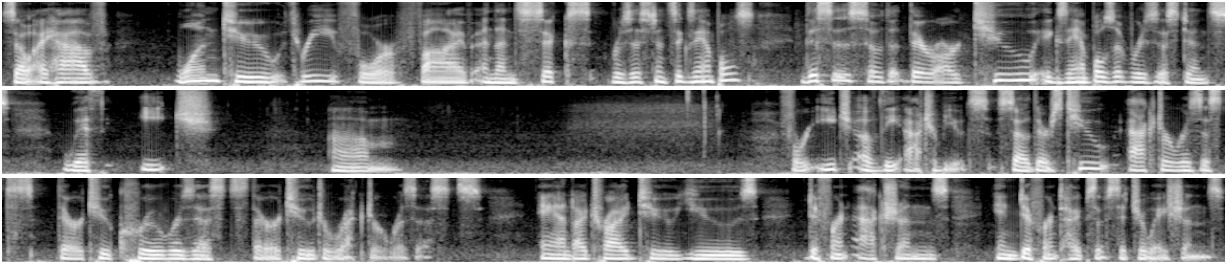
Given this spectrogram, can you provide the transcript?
So I have one, two, three, four, five, and then six resistance examples. This is so that there are two examples of resistance with each um, for each of the attributes. So there's two actor resists, there are two crew resists, there are two director resists. And I tried to use different actions in different types of situations.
